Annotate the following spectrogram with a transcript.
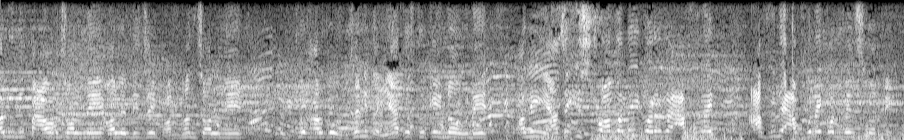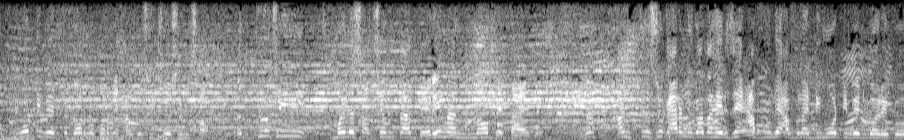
अलिअलि पावर चल्ने अलिअलि चाहिँ भनभन चल्ने त्यो खालको हुन्छ नि त। यहाँ त्यस्तो केही नहुने। अनि यहाँ चाहिँ स्ट्रगलै गरेर आफूलाई आफूले आफूलाई कन्भिन्स गर्ने मोटिभेट गर्नुपर्ने खालको सिचुएसन छ। र त्यो चाहिँ मैले सक्षमता धेरैमा नभेटाएको होइन? अनि त्यसो कारणले गर्दाखेरि चाहिँ आफूले आफूलाई डिमोटिभेट गरेको।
